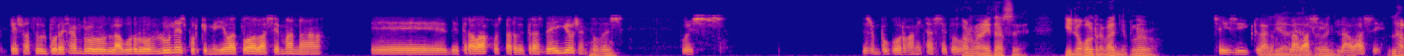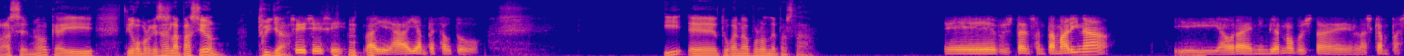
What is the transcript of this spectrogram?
el queso azul, por ejemplo, lo laboro los lunes porque me lleva toda la semana eh, de trabajo estar detrás de ellos, entonces, pues es un poco organizarse todo. Organizarse. Y luego el rebaño, claro. Sí, sí, claro, la base, la base. La base, ¿no? Que ahí, digo, porque esa es la pasión tuya. Sí, sí, sí, ahí, ahí ha empezado todo. ¿Y eh, tu ganado por dónde pasa? Eh, pues está en Santa Marina y ahora en invierno pues está en Las Campas.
